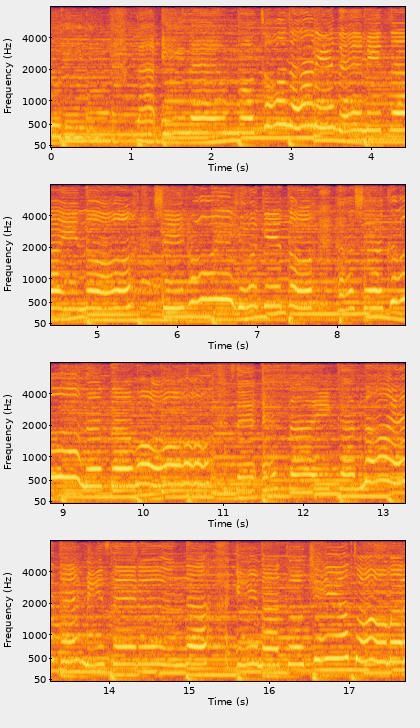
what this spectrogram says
来年も隣で見たいの。白い雪とはしゃぐあなたを。絶対叶えてみせるんだ。今時を止まれ。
